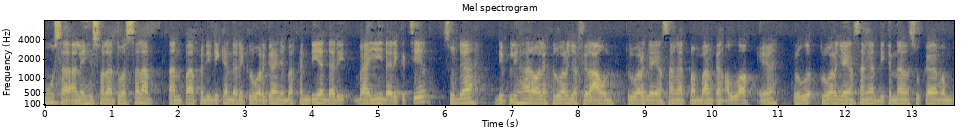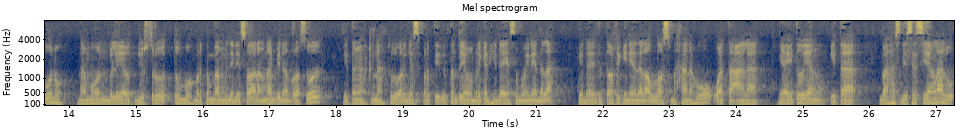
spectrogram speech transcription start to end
Musa alaihi salatu wassalam tanpa pendidikan dari keluarganya bahkan dia dari bayi dari kecil sudah dipelihara oleh keluarga Firaun, keluarga yang sangat membangkang Allah, ya, keluarga yang sangat dikenal suka membunuh. Namun beliau justru tumbuh berkembang menjadi seorang nabi dan rasul di tengah-tengah keluarga seperti itu. Tentu yang memberikan hidayah semua ini adalah hidayah taufik ini adalah Allah Subhanahu wa taala. Ya, itu yang kita bahas di sesi yang lalu.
